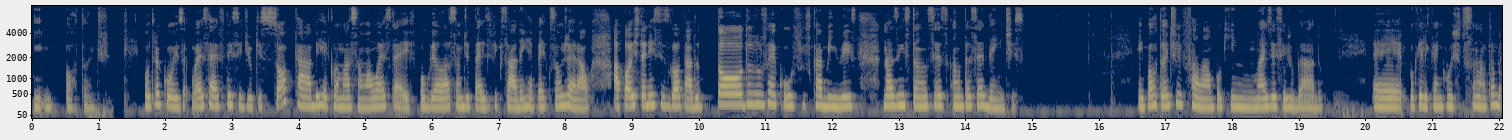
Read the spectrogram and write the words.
importante. Outra coisa, o STF decidiu que só cabe reclamação ao STF por violação de tese fixada em repercussão geral após terem se esgotado todos os recursos cabíveis nas instâncias antecedentes. É importante falar um pouquinho mais desse julgado, é, porque ele cai inconstitucional também.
